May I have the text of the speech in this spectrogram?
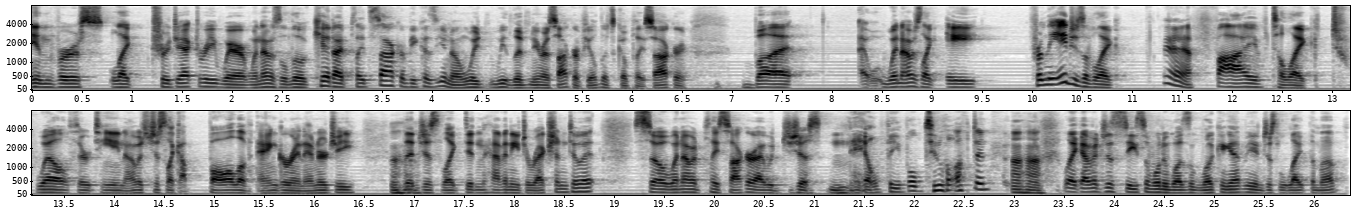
inverse like trajectory where when I was a little kid, I played soccer because you know we we lived near a soccer field. Let's go play soccer. But I- when I was like eight, from the ages of like eh, five to like 12, 13, I was just like a ball of anger and energy that just like didn't have any direction to it. So when I would play soccer, I would just nail people too often. Uh-huh. like I would just see someone who wasn't looking at me and just light them up.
